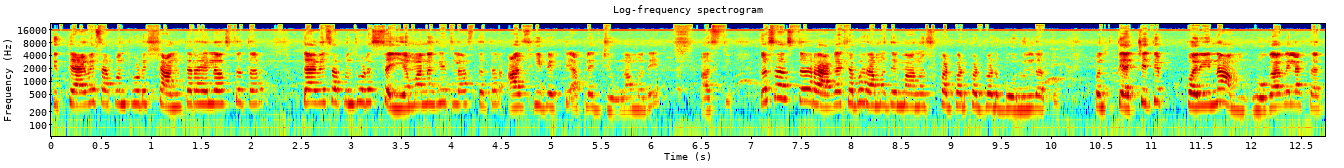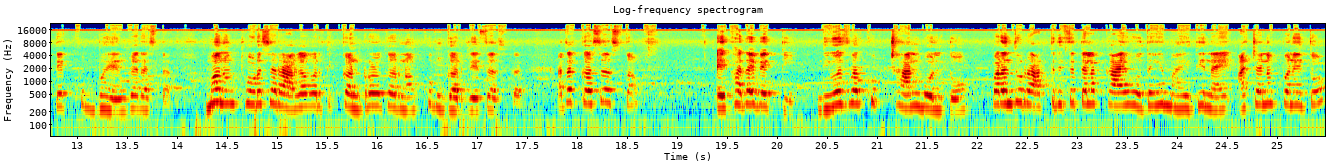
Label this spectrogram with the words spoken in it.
की त्यावेळेस आपण थोडं शांत राहिलं असतं तर त्यावेळेस आपण थोडं संयमानं घेतलं असतं तर आज ही व्यक्ती आपल्या जीवनामध्ये असती. कसं असतं रागाच्या भरामध्ये माणूस फटफट फटफट बोलून जातो. पण त्याचे जे परिणाम भोगावे लागतात ते खूप भयंकर असतात. म्हणून थोडंसं रागावरती कंट्रोल करणं खूप गरजेचं असतं. आता कसं असतं एखादा व्यक्ती दिवसभर खूप छान बोलतो परंतु रात्रीचं त्याला काय होतं हे माहिती नाही. अचानकपणे तो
